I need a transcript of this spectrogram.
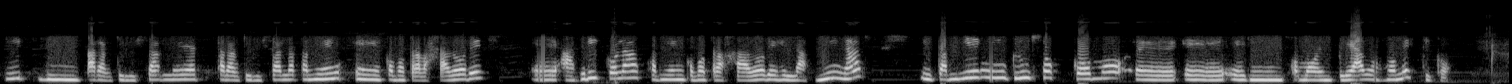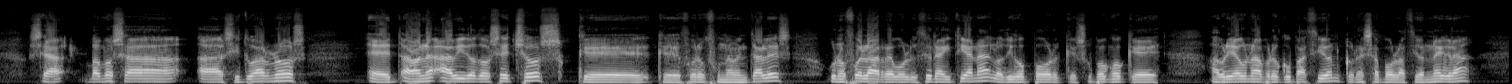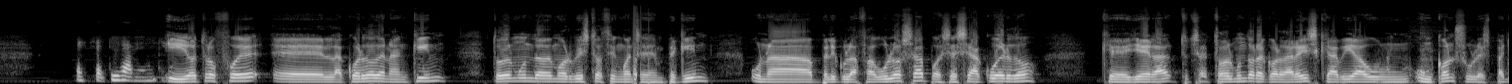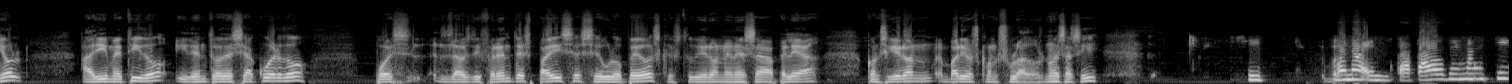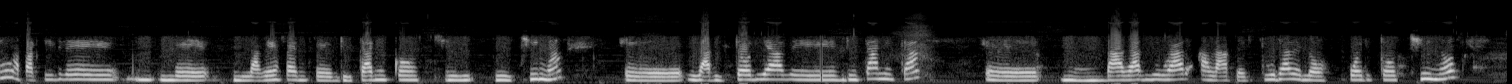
y mm, para, utilizarle, para utilizarla también eh, como trabajadores eh, agrícolas, también como trabajadores en las minas y también incluso como, eh, como empleados domésticos. O sea, vamos a, situarnos. Ha, habido dos hechos que, que fueron fundamentales. Uno fue la revolución haitiana, lo digo porque supongo que habría una preocupación con esa población negra efectivamente. Y otro fue eh, el acuerdo de Nankín. Todo el mundo hemos visto 50 en Pekín, una película fabulosa, pues ese acuerdo que llega, todo el mundo recordaréis que había un, un cónsul español allí metido y dentro de ese acuerdo pues los diferentes países europeos que estuvieron en esa pelea consiguieron varios consulados, ¿no es así? Sí. Bueno, el Tratado de Nankín, a partir de, la guerra entre británicos y, China, eh, la victoria de británica eh, va a dar lugar a la apertura de los puertos chinos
